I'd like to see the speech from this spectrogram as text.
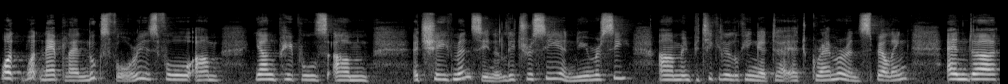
What, what NAPLAN looks for is for um, young people's um, achievements in literacy and numeracy, um, in particular looking at, uh, at grammar and spelling, and uh,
